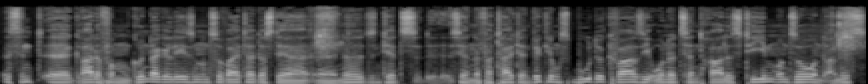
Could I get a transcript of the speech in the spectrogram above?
es sind äh, gerade vom Gründer gelesen und so weiter, dass der, äh, ne, sind jetzt, ist ja eine verteilte Entwicklungsbude quasi, ohne zentrales Team und so und alles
